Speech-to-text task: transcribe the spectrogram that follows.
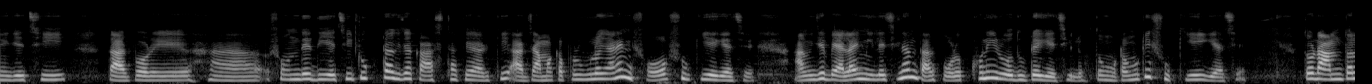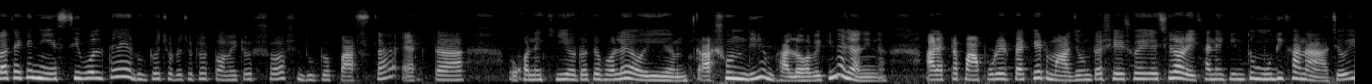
মেজেছি তারপরে আহ, সন্ধে দিয়েছি। টুকটাক যা কাজ থাকে আর কি। আর জামা কাপড়গুলো জানেন সব শুকিয়ে গেছে। আমি যে বেলায় মিলেছিলাম তার পরক্ষণেই রোদ উঠে গেছিল। তো মোটামুটি শুকিয়েই গেছে। তো রামতলা থেকে নিয়ে এসছি বলতে দুটো ছোট ছোট টমেটোর সস দুটো পাস্তা একটা ওখানে কি ওটাকে বলে ওই কাসুন্দি, ভালো হবে কি না জানি না। আর একটা পাঁপড়ের প্যাকেট, মাজনটা শেষ হয়ে গেছিল, আর এখানে কিন্তু মুদিখানা আছে। ওই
